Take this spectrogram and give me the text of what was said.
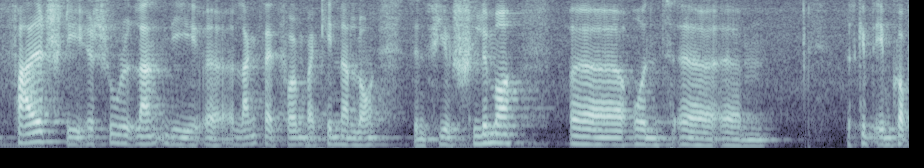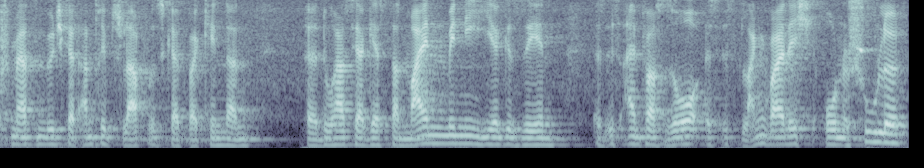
falsch, die, Schul die äh, Langzeitfolgen bei Kindern long, sind viel schlimmer. Äh, und äh, ähm, es gibt eben Kopfschmerzen, Müdigkeit, Antriebsschlaflosigkeit bei Kindern. Äh, du hast ja gestern meinen Mini hier gesehen. Es ist einfach so, es ist langweilig ohne Schule,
